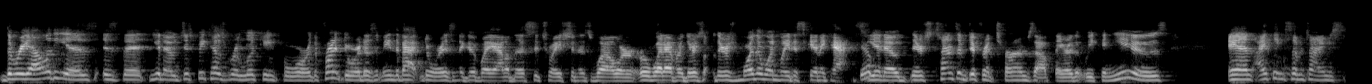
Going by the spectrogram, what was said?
the reality is, is that you know, just because we're looking for the front door doesn't mean the back door isn't a good way out of the situation as well, or or whatever. There's there's more than one way to skin a cat. Yep. You know, there's tons of different terms out there that we can use. And I think sometimes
